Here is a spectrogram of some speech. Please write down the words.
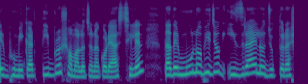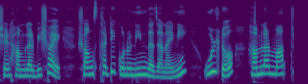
এর ভূমিকার তীব্র সমালোচনা করে আসছিলেন। তাদের মূল অভিযোগ ইসরায়েল ও যুক্তরাষ্ট্রের হামলার বিষয়ে সংস্থাটি কোনো নিন্দা জানায়নি। উল্টো, হামলার মাত্র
